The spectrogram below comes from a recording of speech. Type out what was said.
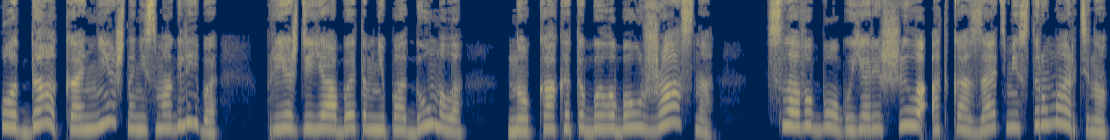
О да, конечно, не смогли бы. Прежде я об этом не подумала, но как это было бы ужасно! Слава богу, я решила отказать мистеру Мартину.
